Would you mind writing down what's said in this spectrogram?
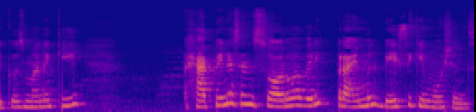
బికాజ్ మనకి happiness and sorrow are very primal basic emotions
